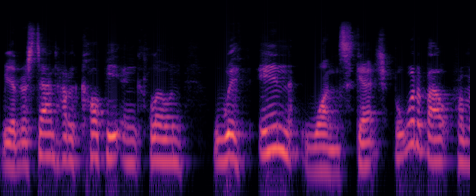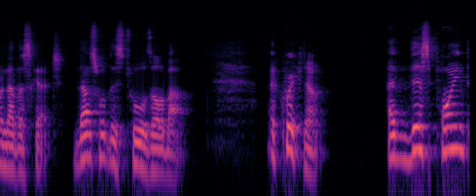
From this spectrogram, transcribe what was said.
We understand how to copy and clone within one sketch, but what about from another sketch? That's what this tool is all about. A quick note, at this point,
